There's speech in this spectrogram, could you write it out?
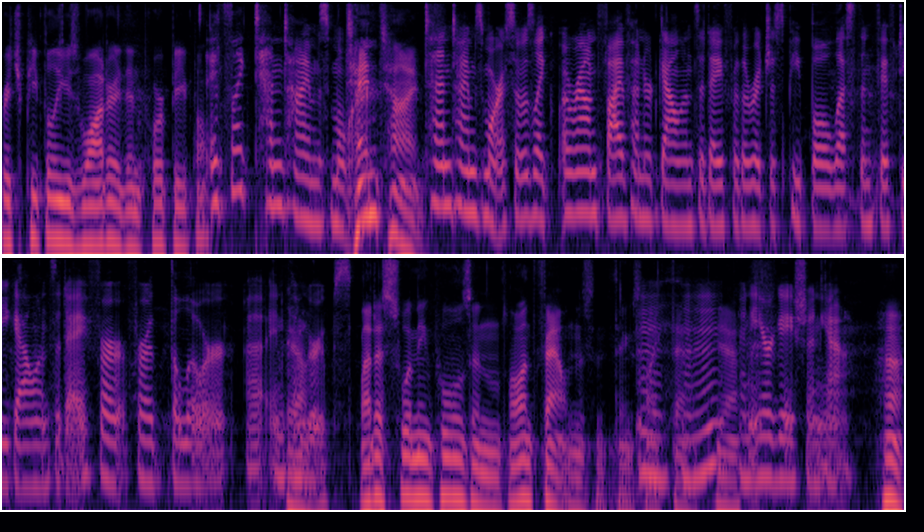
rich people use water than poor people? It's like 10 times more. 10 times. 10 times more. So it was like around 500 gallons a day for the richest people, less than 50 gallons a day for, for the lower uh, income yeah. groups. A lot of swimming pools and lawn fountains and things mm-hmm. like that. Mm-hmm. Yeah. And irrigation, yeah. Huh.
